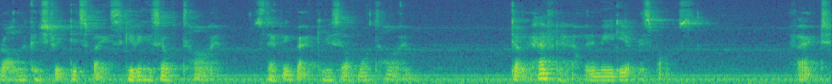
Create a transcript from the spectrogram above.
rather than a constricted space, giving yourself time, stepping back, give yourself more time. Don't have to have an immediate response. In fact,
